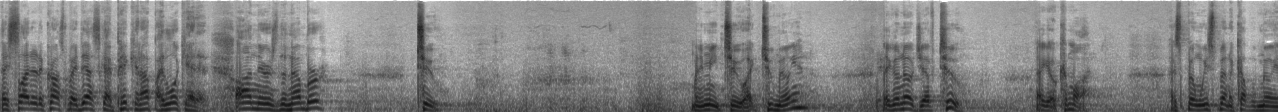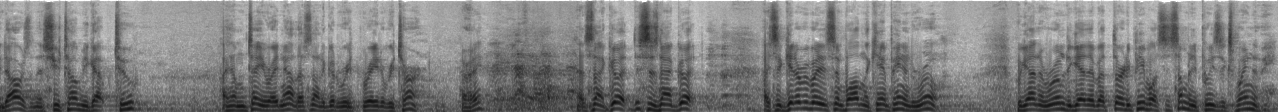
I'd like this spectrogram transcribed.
They slide it across my desk. I pick it up. I look at it. On there's the number two. What do you mean two? Like two million? They go, no, Jeff, two. I go, come on. I we spent a couple million dollars on this. You tell me you got two? I'm going to tell you right now, that's not a good rate of return. All right? That's not good. This is not good. I said, get everybody that's involved in the campaign in the room. We got in a room together, about 30 people. I said, somebody please explain to me.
